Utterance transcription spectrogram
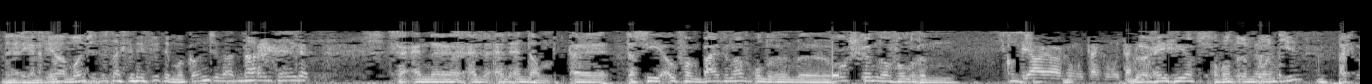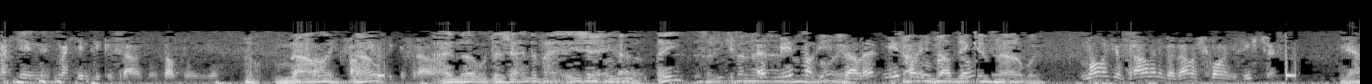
Nee, die gaan Ja, mondje, dat is nog niet zitten, maar kontje, wat daarentegen? Zeg, En, eh, en, en, en dan? eh dat zie je ook van buitenaf, onder een uh, roksken of onder een Ja, ja, je moet dat, je moet dat. regiot? Of onder een boontje? Maar het mag geen, mag geen dikke vrouw zijn, dat wil ik zeggen. Nou, Ik niet op nou, dikke vrouwen. en nou, er zijn erbij. Is het Nee, een, nou. nee? Dat is een liedje van... Het meestal is wel, hè. Meestal is wel wel dikke vrouwen. Mannelijke vrouwen hebben wel een schoon gezichtje. Ja.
